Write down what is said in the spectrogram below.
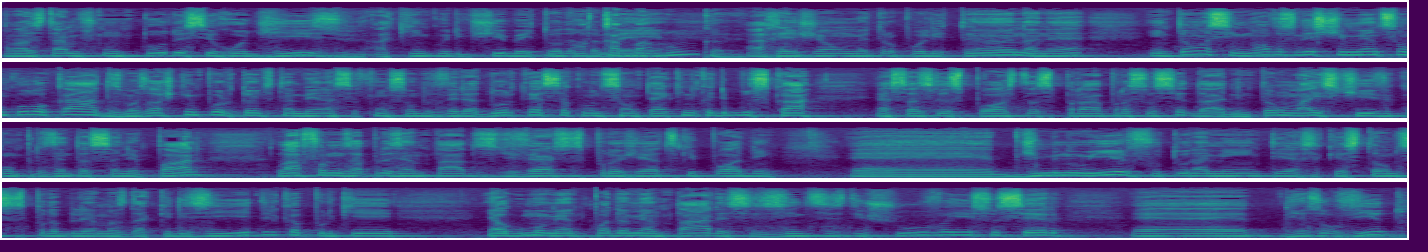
a nós estarmos com todo esse rodízio aqui em Curitiba e toda Não também nunca. a região metropolitana, né? Então, assim, novos investimentos são colocados, mas eu acho que é importante também nessa função do vereador ter essa condição técnica de buscar essas respostas para a sociedade. Então, lá estive com o presidente da Sanepar, Lá foram apresentados diversos projetos que podem é, diminuir futuramente essa questão desses problemas da crise hídrica, porque em algum momento pode aumentar esses índices de chuva e isso ser é, resolvido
